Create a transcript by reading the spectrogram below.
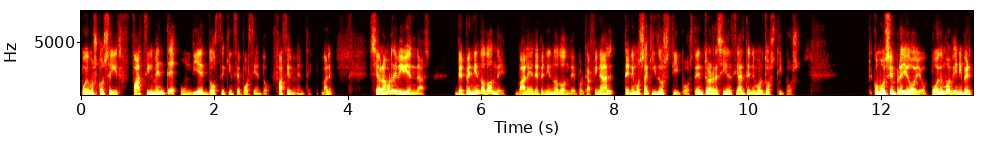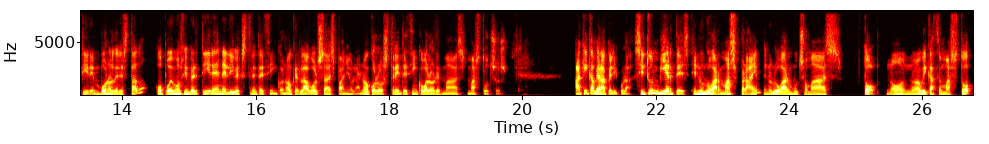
podemos conseguir fácilmente un 10, 12, 15%. Fácilmente, ¿vale? Si hablamos de viviendas, dependiendo dónde, ¿vale? Dependiendo dónde, porque al final tenemos aquí dos tipos. Dentro del residencial tenemos dos tipos. Como siempre digo yo, podemos bien invertir en bonos del Estado o podemos invertir en el IBEX 35, ¿no? Que es la bolsa española, ¿no? Con los 35 valores más, más tochos. Aquí cambia la película. Si tú inviertes en un lugar más prime, en un lugar mucho más top, ¿no? En una ubicación más top,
